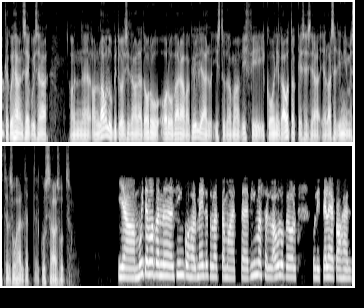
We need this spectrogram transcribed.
mõtle, kui hea on see, kui sa on, on laulupidu ja sina oled oru, oru värava külje all, istud oma wifi ikooniga autokeses ja, ja lased inimestel suhelda, et kus sa asud ja muide, ma pean äh, siinkohal meelde tuletama, et äh, viimasel laulupeol oli Tele2-l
